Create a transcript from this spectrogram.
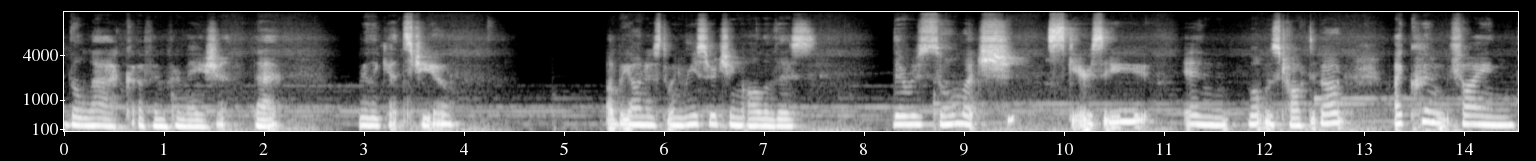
the lack of information that really gets to you. I'll be honest, when researching all of this, there was so much scarcity in what was talked about. I couldn't find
